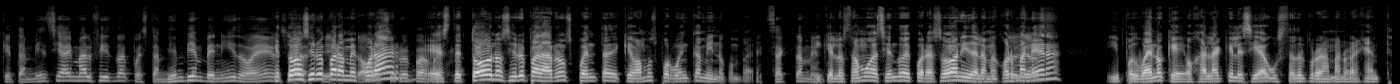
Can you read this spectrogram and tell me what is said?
que también si hay mal feedback, pues también bienvenido, ¿eh? Que todo, sirve para mejorar, todo sirve para este, mejorar. todo nos sirve para darnos cuenta de que vamos por buen camino, compadre. Exactamente. Y que lo estamos haciendo de corazón y de la mejor manera. Y pues bueno, que ojalá que les siga gustando el programa, ¿no? La gente.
